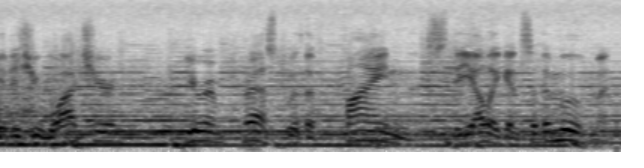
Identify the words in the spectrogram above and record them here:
Yet as you watch her, you're impressed with the fineness, the elegance of the movement.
